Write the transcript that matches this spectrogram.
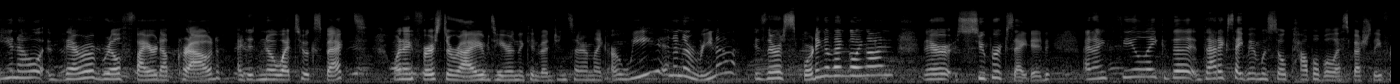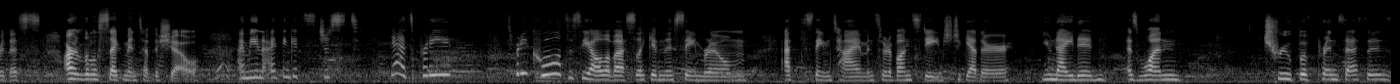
You know, they're a real fired up crowd. I didn't know what to expect. When I first arrived here in the convention center, I'm like, are we in an arena? Is there a sporting event going on? They're super excited. And I feel like the, that excitement was so palpable, especially for this, our little segment of the show. I mean, I think it's just, yeah, it's pretty, it's pretty cool to see all of us like in the same room at the same time and sort of on stage together, united as one troop of princesses.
